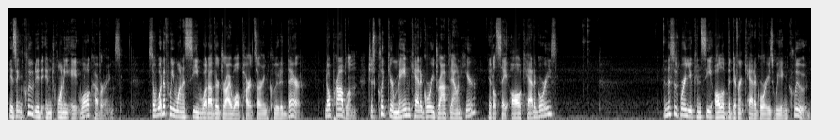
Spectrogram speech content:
is included in 28 wall coverings. So what if we want to see what other drywall parts are included there? No problem. Just click your main category drop down here. It'll say all categories. And this is where you can see all of the different categories we include.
